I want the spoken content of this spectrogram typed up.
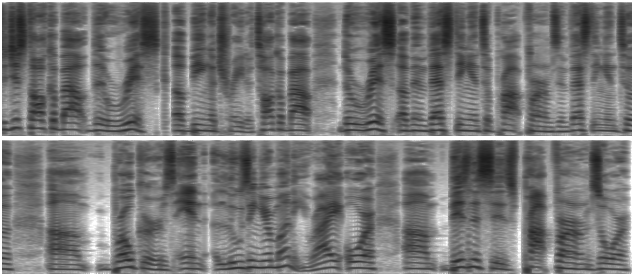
to just talk about the risk of being a trader. Talk about the risk of investing into prop firms, investing into um, brokers, and losing your money, right? Or um, businesses, prop firms, or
